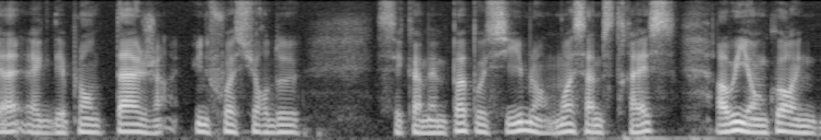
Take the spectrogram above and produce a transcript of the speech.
avec des plantages une fois sur deux, c'est quand même pas possible. Moi, ça me stresse. Ah oui, encore une,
